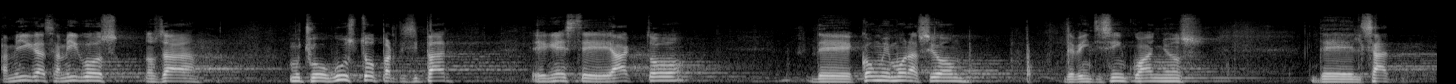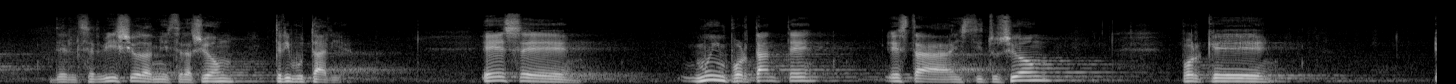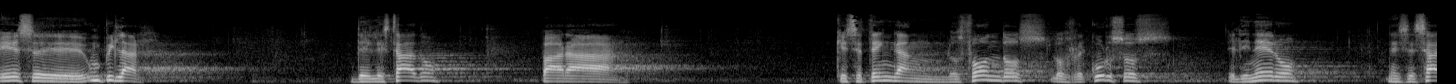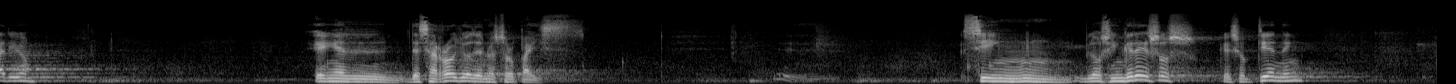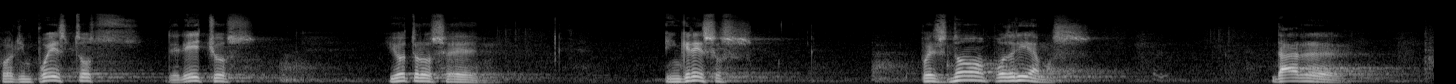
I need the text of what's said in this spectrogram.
amigas, amigos, nos da mucho gusto participar en este acto de conmemoración de 25 años del SAT, del Servicio de Administración Tributaria. Es eh, muy importante esta institución porque es eh, un pilar del Estado para que se tengan los fondos, los recursos, el dinero necesario en el desarrollo de nuestro país. Sin los ingresos que se obtienen por impuestos, derechos y otros eh, ingresos, pues no podríamos dar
